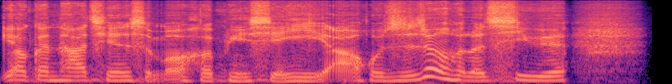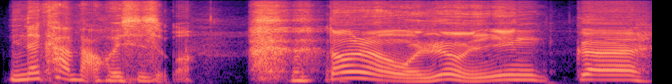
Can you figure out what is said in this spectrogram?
要跟他签什么和平协议啊，或者是任何的契约，您的看法会是什么？当然，我认为应该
